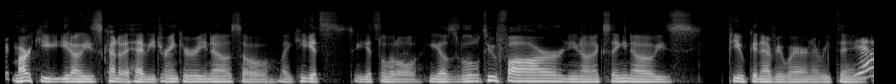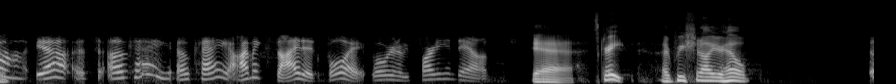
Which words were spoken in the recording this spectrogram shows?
Marky, you know, he's kind of a heavy drinker, you know, so like he gets he gets a little he goes a little too far, and, you know, next thing you know, he's puking everywhere and everything. Yeah, But, yeah. It's okay. Okay. I'm excited. Boy, well, we're going to be partying down. yeah, it's great. I appreciate all your help.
